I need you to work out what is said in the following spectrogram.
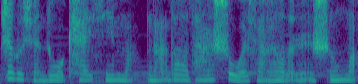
这个选择我开心吗？拿到它是我想要的人生吗？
